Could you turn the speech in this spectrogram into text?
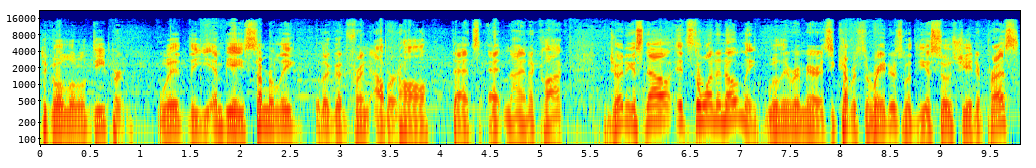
to go a little deeper with the NBA Summer League with our good friend Albert Hall. That's at 9 o'clock. Joining us now, it's the one and only Willie Ramirez. He covers the Raiders with the Associated Press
